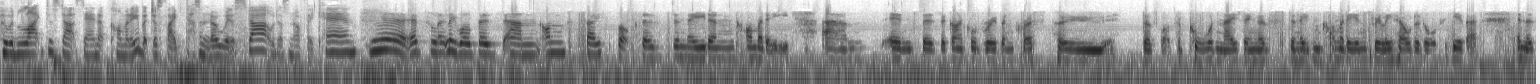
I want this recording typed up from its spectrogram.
who would like to start stand up comedy but just like doesn't know where to start or doesn't know if they can? Yeah, absolutely. Well, there's um, on Facebook there's Dunedin Comedy, um, and there's a guy called Ruben Crisp who does lots of coordinating of Dunedin Comedy and's really held it all together. And there's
